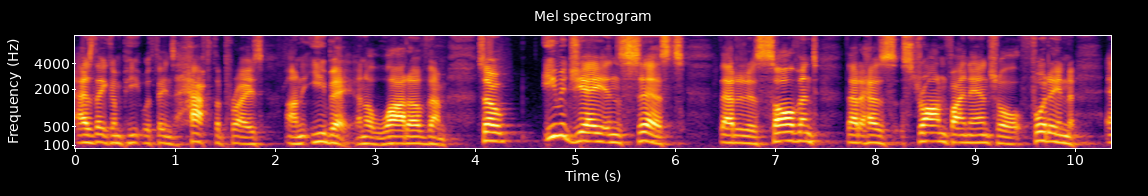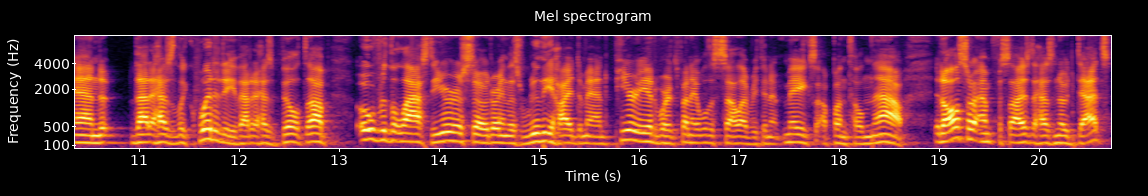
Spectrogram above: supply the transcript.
as they compete with things half the price on eBay, and a lot of them. So EVGA insists that it is solvent, that it has strong financial footing, and that it has liquidity that it has built up over the last year or so during this really high demand period where it's been able to sell everything it makes up until now. It also emphasized it has no debts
